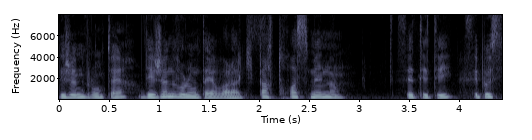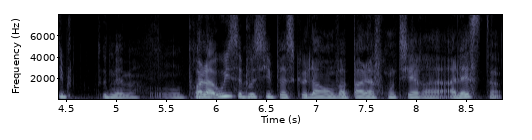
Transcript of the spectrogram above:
Des jeunes volontaires? Des jeunes volontaires, voilà, qui partent trois semaines cet été. C'est possible? Tout de même. Voilà, oui, c'est possible parce que là, on va pas à la frontière à, l'est.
